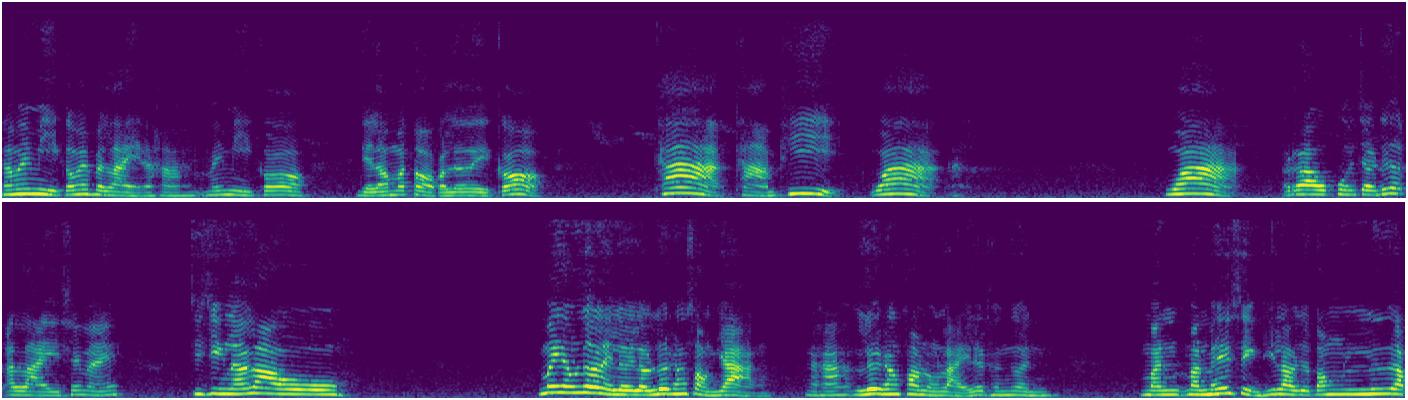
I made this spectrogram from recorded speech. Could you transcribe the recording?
้าไม่มีก็ไม่เป็นไรนะคะ ไม่มีก็ เดี๋ยวเรามาต่อกันเลยก็ ถ้าถามพี่ว่า ว่าเราควรจะเลือกอะไรใช่ไหม จริง ๆ แล้วเรา ไม่ต้องเลือกอะไรเลย เราเลือกทั้งสองอย่าง นะคะเลือกทั้งความหลงไหลเลือกทั้งเงิน มันมันไม่ใช่สิ่งที่เราจะต้องเลือก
